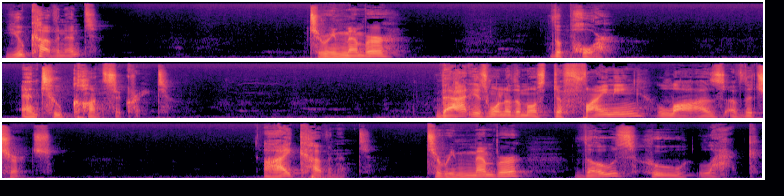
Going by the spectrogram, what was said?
You covenant to remember the poor and to consecrate. That is one of the most defining laws of the church. I covenant to remember those who lack.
